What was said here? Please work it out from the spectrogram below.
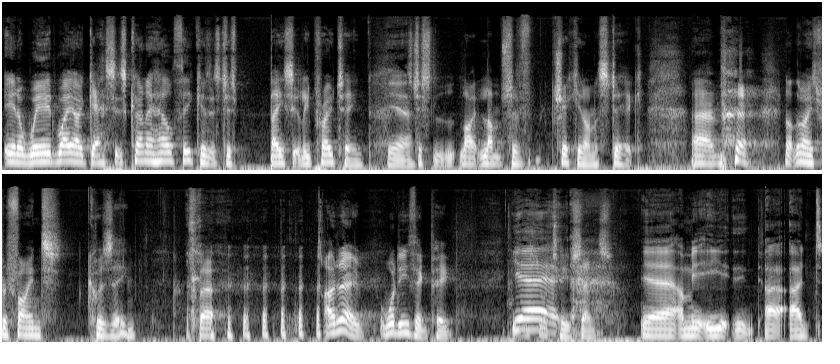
In a weird way, I guess it's kind of healthy because it's just basically protein. Yeah. It's just like lumps of chicken on a stick. Um, not the most refined cuisine, but I don't know. What do you think, Pete? Yeah. two cents. Yeah, I mean, I, I'd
